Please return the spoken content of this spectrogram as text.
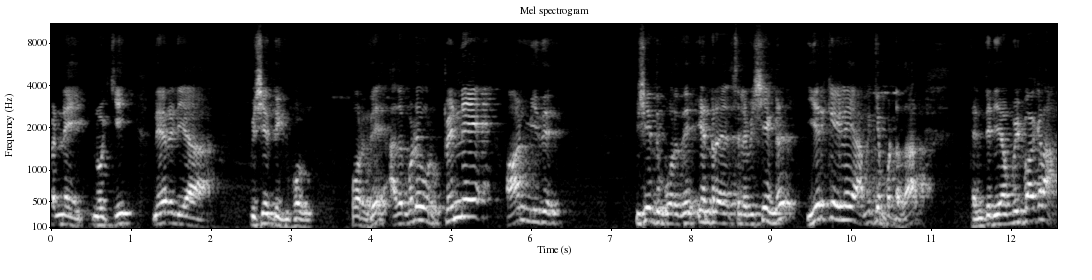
பெண்ணை நோக்கி நேரடியாக விஷயத்துக்கு போ போகிறது அதுபோல ஒரு பெண்ணே ஆண் மீது விஷயத்துக்கு போகிறது என்ற சில விஷயங்கள் இயற்கையிலே அமைக்கப்பட்டதால் தனித்தனியாக போய் பார்க்கலாம்.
